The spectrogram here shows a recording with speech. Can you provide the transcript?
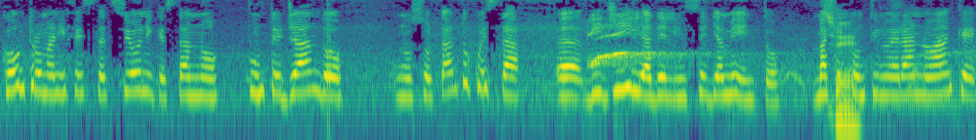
contromanifestazioni che stanno punteggiando non soltanto questa eh, vigilia dell'insediamento, ma sì. che continueranno anche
